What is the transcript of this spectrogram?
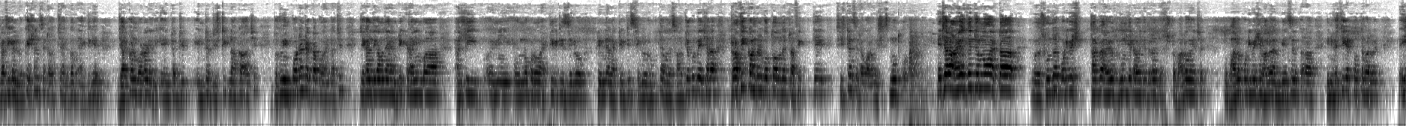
গ্রাফিক্যাল লোকেশন সেটা হচ্ছে একদম একদিকে ঝাড়খণ্ড বর্ডার এদিকে ইন্টার ডিস্ট্রিক্ট নাকা আছে। তো খুব ইম্পর্ট্যান্ট একটা পয়েন্ট আছে, যেখান থেকে আমাদের অ্যান্টি ক্রাইম বা অ্যান্টি এমনি অন্য কোনো অ্যাক্টিভিটিস যেগুলো ক্রিমিনাল অ্যাক্টিভিটিস সেগুলো রুখতে আমাদের সাহায্য করবে। এছাড়া ট্রাফিক কন্ট্রোল করতে আমাদের ট্রাফিক যে সিস্টেম সেটা আরও বেশি স্মুথ করবে। এছাড়া আয়োসদের জন্য একটা সুন্দর পরিবেশ থাকবে আয়োস রুম যেটা হয়েছে সেটা যথেষ্ট ভালো হয়েছে। তো ভালো পরিবেশে, ভালো অ্যাম্বিয়েন্সে তারা ইনভেস্টিগেট করতে পারবে। এই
